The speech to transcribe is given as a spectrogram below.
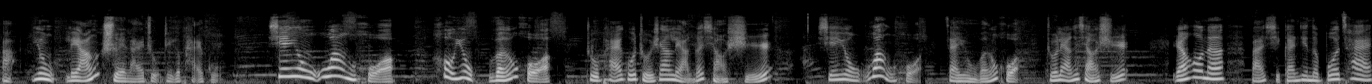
啊，用凉水来煮这个排骨。先用旺火，后用文火煮排骨，煮上两个小时。先用旺火，再用文火。煮两个小时，然后呢，把洗干净的菠菜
